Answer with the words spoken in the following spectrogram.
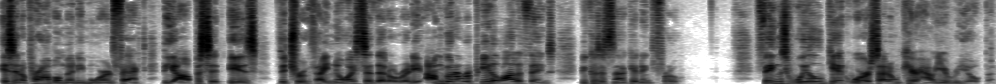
isn't a problem anymore. In fact, the opposite is the truth. I know I said that already. I'm going to repeat a lot of things because it's not getting through. Things will get worse. I don't care how you reopen.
